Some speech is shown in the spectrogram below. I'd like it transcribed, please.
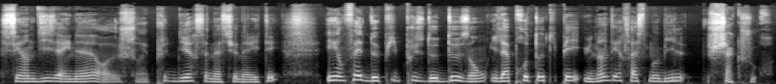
C'est un designer, je saurais plus te dire sa nationalité, et en fait, depuis plus de deux ans, il a prototypé une interface mobile chaque jour.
